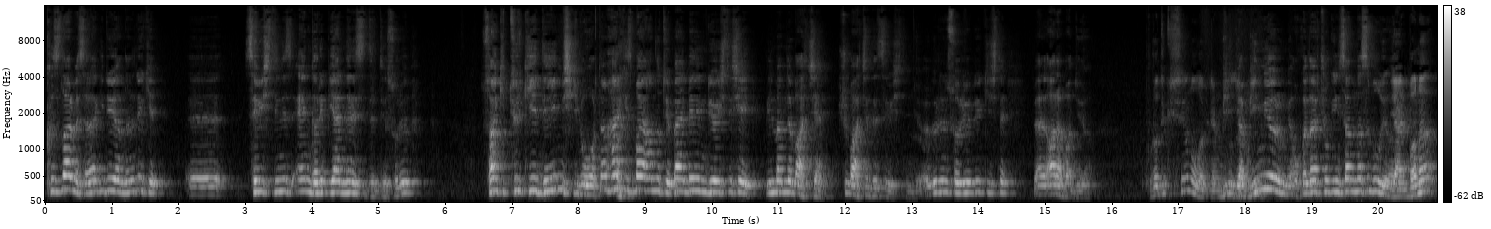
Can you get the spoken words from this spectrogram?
kızlar mesela gidiyor yanlarına diyor ki e, seviştiğiniz en garip yer neresidir diye soruyor. Sanki Türkiye değilmiş gibi ortam. Herkes bayağı anlatıyor. Ben benim diyor işte şey bilmem ne bahçe. Şu bahçede seviştim diyor. Öbürünü soruyor diyor ki işte ben araba diyor. Prodüksiyon olabilir mi? Bi- bu ya bilmiyorum ya, o kadar çok insan nasıl buluyor? Yani bana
